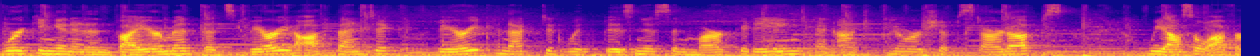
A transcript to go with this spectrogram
working in an environment that's very authentic, very connected with business and marketing and entrepreneurship startups. We also offer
